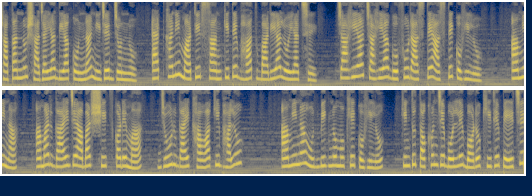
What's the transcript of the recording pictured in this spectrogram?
সাতান্ন সাজাইয়া দিয়া কন্যা নিজের জন্য একখানি মাটির সানকিতে ভাত বাড়িয়া লইয়াছে। চাহিয়া চাহিয়া গফুর আস্তে আস্তে কহিল, আমি না, আমার গায়ে যে আবার শীত করে মা, জোর গায়ে খাওয়া কি ভালো? আমি না উদ্বিগ্ন মুখে কহিল, কিন্তু তখন যে বললে বড় খিদে পেয়েছে,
